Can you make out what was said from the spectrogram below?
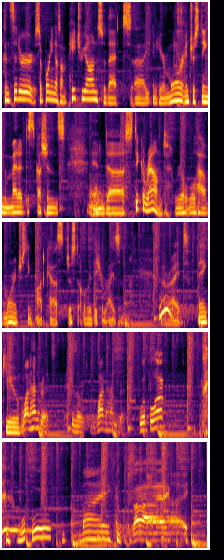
consider supporting us on Patreon so that uh, you can hear more interesting meta discussions. Mm. And uh, stick around. We'll, we'll have more interesting podcasts just over the horizon. Woo. All right. Thank you. 100. Episode 100. Whoop whoop. whoop whoop. Bye. Bye. Bye.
